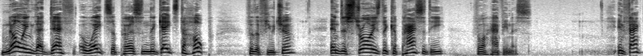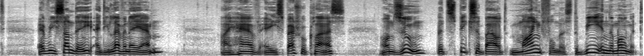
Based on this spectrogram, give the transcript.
Knowing that death awaits a person negates the hope for the future and destroys the capacity for happiness. In fact, every Sunday at 11 a.m., I have a special class on Zoom that speaks about mindfulness, to be in the moment.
